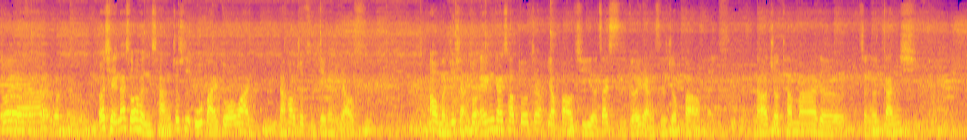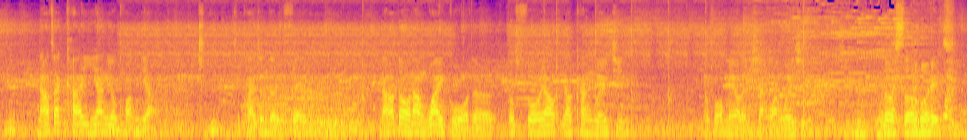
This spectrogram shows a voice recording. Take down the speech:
对啊，而且那时候很长，就是五百多万，然后就直接给你咬死。澳门就想说，哎，应该差不多要要爆机了，再死隔一两只就爆，然后就他妈的整个干洗，然后再开一样又狂咬，这台真的很废。然后都有那种外国的都说要要看微金，我说没有人想玩微金，乐色微金。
